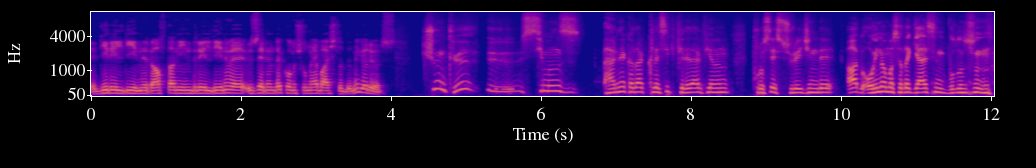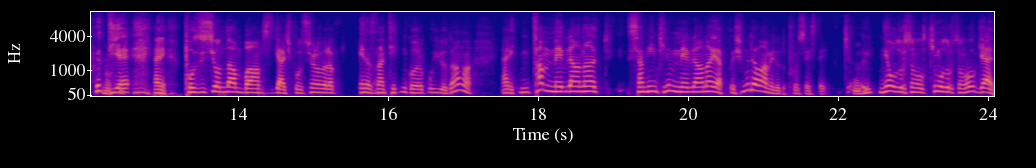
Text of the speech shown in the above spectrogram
dirildiğini, raftan indirildiğini ve üzerinde konuşulmaya başladığını görüyoruz. Çünkü e, Simmons her ne kadar klasik Philadelphia'nın proses sürecinde abi oynamasa da gelsin bulunsun diye yani pozisyondan bağımsız gerçi pozisyon olarak en azından teknik olarak uyuyordu ama yani tam Mevlana Sam Hinki'nin Mevlana yaklaşımı devam ediyordu proseste. Ne olursan ol, kim olursan ol gel.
